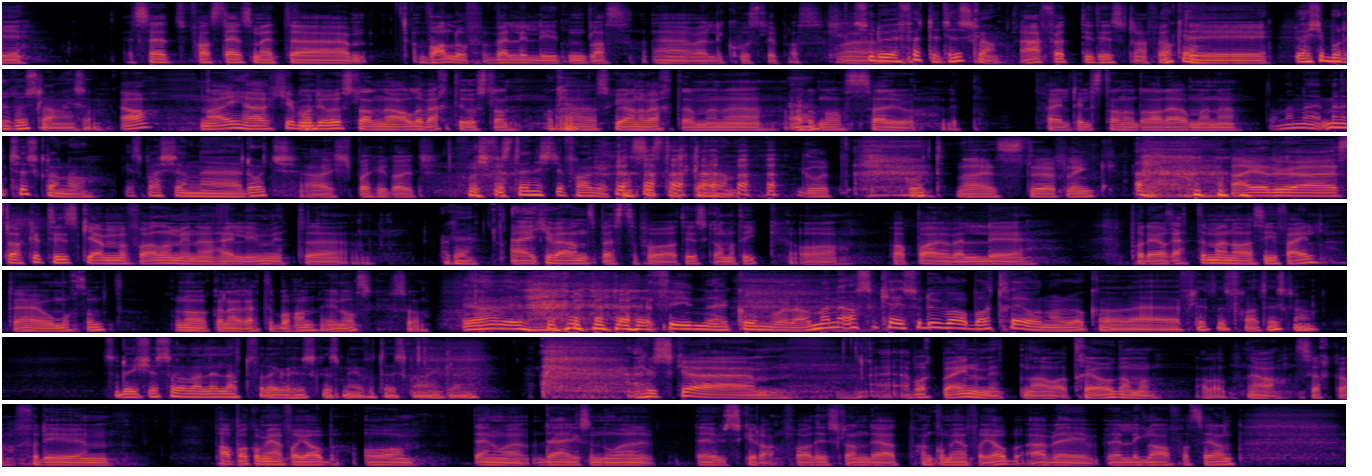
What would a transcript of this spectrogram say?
et sted, fra et sted som heter Wallof. Veldig liten plass. Eh, veldig koselig plass. Så du er født i Tyskland? Jeg er født i Tyskland. Født okay. i Du har ikke bodd i Russland, liksom? ja, nei, jeg har ikke bodd i Russland. Jeg har aldri vært i Russland. Jeg skulle gjerne vært der, men akkurat nå så er det jo litt feil tilstand å dra der. Men uh, Men, eh, men i Tyskland, da? Ich sprechen uh, Deutsch? ja, ich spreche Deutsch. Ich verstehe nicht die Frage. Kannst du es erklären? Godt. Godt. Nice, du er flink. nei, du, jeg snakket tysk hjemme med foreldrene mine hele livet mitt. uh, Ok. Jeg er ikke verdens beste på tysk grammatikk, og pappa er veldig på det å rette meg når jeg sier feil. Det er jo morsomt. Nå kan jeg rette på han i norsk, så Ja, fin eh, kombo da. Men altså, ok, så du var bare tre år når dere eh, flyttet fra Tyskland? Så det er ikke så veldig lett for deg å huske så mye fra Tyskland, egentlig? Jeg husker eh, Jeg brakk beinet mitt da jeg var tre år gammel. Eller, ja, cirka. Fordi um, pappa kom hjem fra jobb, og det er, noe, det er liksom noe det jeg husker da fra Tyskland. det at Han kom hjem fra jobb, og jeg ble veldig glad for å se han.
